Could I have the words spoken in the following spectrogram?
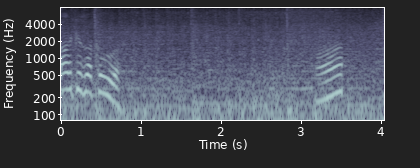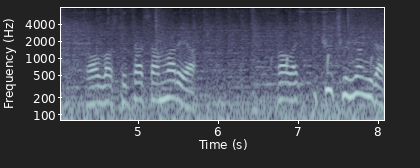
Herkes akıllı. Ha? Vallahi sürtersen var ya. Vallahi 2-3 milyon gider.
